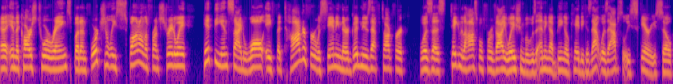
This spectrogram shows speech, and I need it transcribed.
uh, in the Cars Tour ranks, but unfortunately spun on the front straightaway, hit the inside wall. A photographer was standing there. Good news that photographer was uh, taken to the hospital for evaluation, but was ending up being okay because that was absolutely scary. So,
